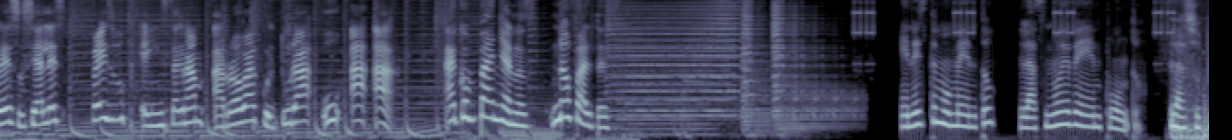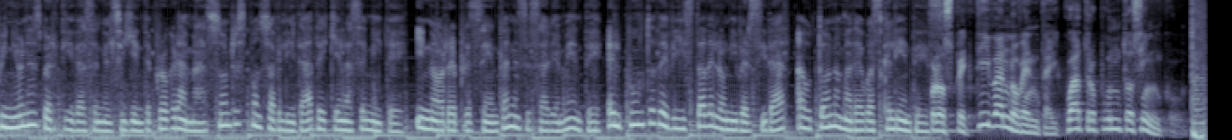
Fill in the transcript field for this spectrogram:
redes sociales Facebook e Instagram arroba cultura UAA. Acompáñanos, no faltes. En este momento, las 9 en punto. Las opiniones vertidas en el siguiente programa son responsabilidad de quien las emite y no representan necesariamente el punto de vista de la Universidad Autónoma de Aguascalientes. Prospectiva 94.5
